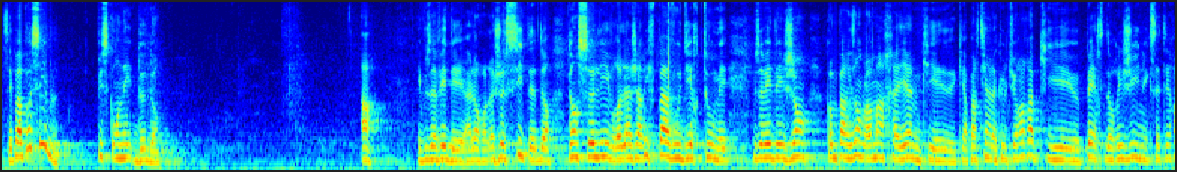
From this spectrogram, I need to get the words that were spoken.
C'est pas possible, puisqu'on est dedans. Ah, et vous avez des. Alors je cite dans, ce livre, là, j'arrive pas à vous dire tout, mais vous avez des gens, comme par exemple Omar Khayyam, qui, qui appartient à la culture arabe, qui est euh, perse d'origine, etc.,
